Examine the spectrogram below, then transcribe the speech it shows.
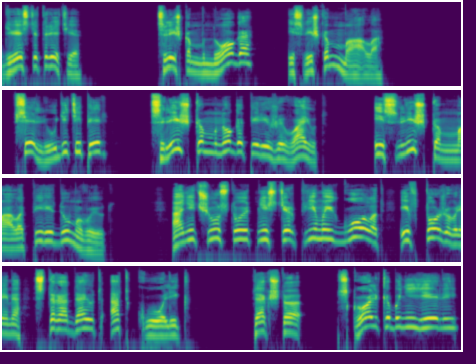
203. Слишком много и слишком мало. Все люди теперь слишком много переживают и слишком мало передумывают. Они чувствуют нестерпимый голод и в то же время страдают от колик. Так что сколько бы ни ели,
